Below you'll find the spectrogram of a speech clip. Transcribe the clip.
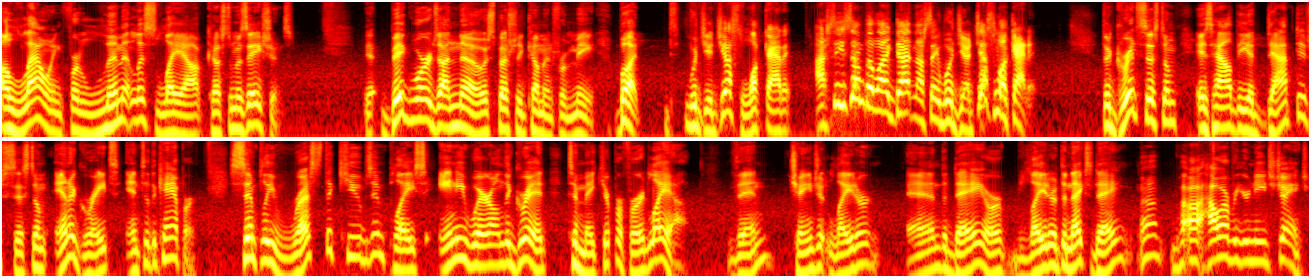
allowing for limitless layout customizations. Big words I know, especially coming from me, but would you just look at it? I see something like that and I say, would you just look at it? The grid system is how the adaptive system integrates into the camper. Simply rest the cubes in place anywhere on the grid to make your preferred layout. Then change it later and the day or later the next day, uh, however your needs change.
